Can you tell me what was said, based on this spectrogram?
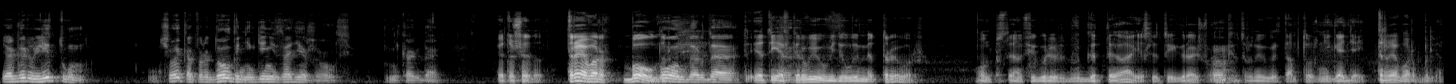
Я говорю, летун. Человек, который долго нигде не задерживался. Никогда. Это ж этот. Тревор Болдер. Болдер, да. Это я впервые увидел имя Тревор. Он постоянно фигурирует в GTA, если ты играешь в компьютерную игру, там тоже негодяй. Тревор, блин,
